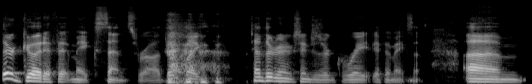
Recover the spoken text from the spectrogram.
They're good if it makes sense, Rod. They're like 1031 exchanges are great if it makes sense. Um,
